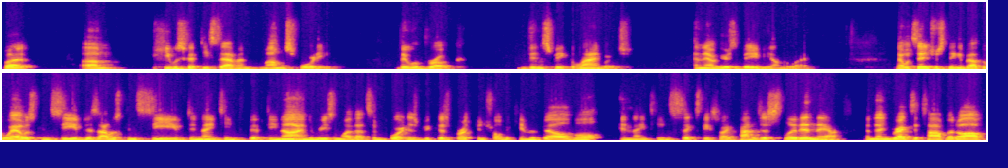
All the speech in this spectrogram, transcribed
But um, he was 57, mom was 40. They were broke didn't speak the language. And now here's a baby on the way. Now, what's interesting about the way I was conceived is I was conceived in 1959. The reason why that's important is because birth control became available in 1960. So I kind of just slid in there. And then, Greg, to top it off,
